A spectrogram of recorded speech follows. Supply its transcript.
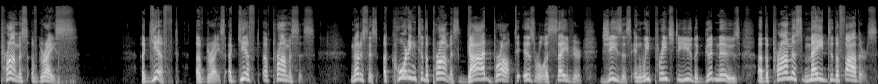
promise of grace, a gift of grace, a gift of promises. Notice this according to the promise, God brought to Israel a Savior, Jesus, and we preach to you the good news of the promise made to the fathers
